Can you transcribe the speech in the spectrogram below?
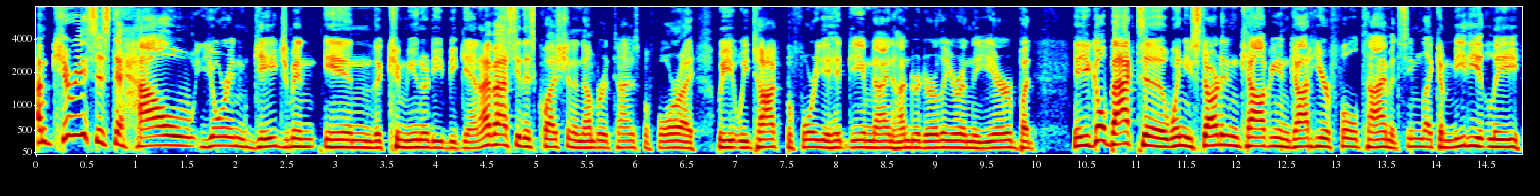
I'm curious as to how your engagement in the community began. I've asked you this question a number of times before. I we we talked before you hit game 900 earlier in the year, but know, you go back to when you started in Calgary and got here full time. It seemed like immediately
